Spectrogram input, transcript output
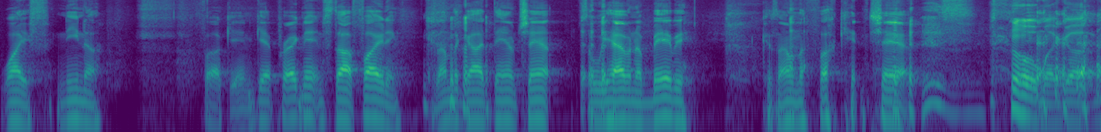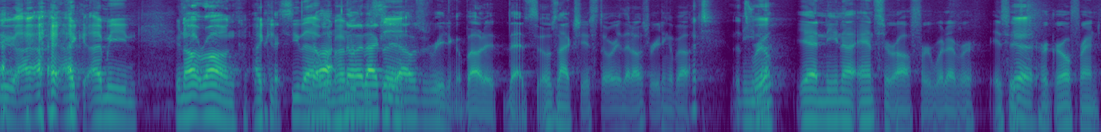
wife, Nina, fucking get pregnant and stop fighting cuz I'm the goddamn champ. So we having a baby cuz I'm the fucking champ." oh my god, dude! I, I, I, I mean, you're not wrong. I could see that No, one I- no, it actually I was reading about it. That's it was actually a story that I was reading about. What? That's Nina, real? Yeah, Nina Ansaroff or whatever is his, Yeah. her girlfriend,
